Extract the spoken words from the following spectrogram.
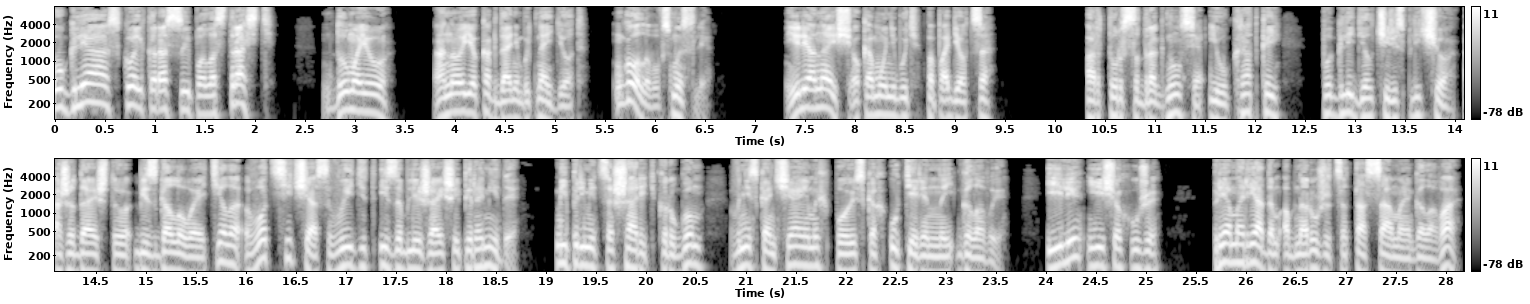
Угля сколько рассыпала страсть. Думаю, оно ее когда-нибудь найдет. Голову, в смысле. Или она еще кому-нибудь попадется. Артур содрогнулся и украдкой поглядел через плечо, ожидая, что безголовое тело вот сейчас выйдет из-за ближайшей пирамиды и примется шарить кругом в нескончаемых поисках утерянной головы. Или, еще хуже, прямо рядом обнаружится та самая голова,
